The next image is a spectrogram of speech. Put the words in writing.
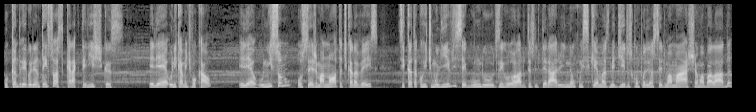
o canto gregoriano tem suas características. Ele é unicamente vocal, ele é uníssono, ou seja, uma nota de cada vez. Se canta com ritmo livre, segundo o desenrolar do texto literário, e não com esquemas medidos como poderiam ser de uma marcha, uma balada.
